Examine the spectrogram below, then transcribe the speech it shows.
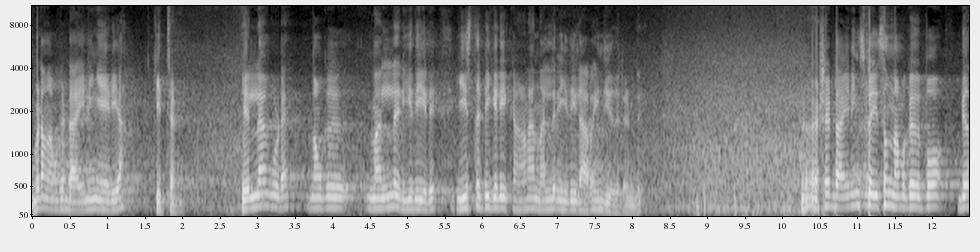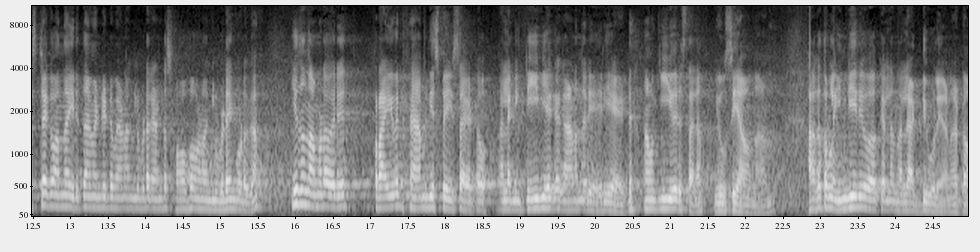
ഇവിടെ നമുക്ക് ഡൈനിങ് ഏരിയ കിച്ചൺ എല്ലാം കൂടെ നമുക്ക് നല്ല രീതിയിൽ ഈസ്തറ്റിക്കലി കാണാൻ നല്ല രീതിയിൽ അറേഞ്ച് ചെയ്തിട്ടുണ്ട്. പക്ഷേ ഡൈനിങ് സ്പേസും നമുക്ക് ഇപ്പോൾ ഗസ്റ്റൊക്കെ വന്നാൽ ഇരുത്താൻ വേണ്ടിയിട്ട് വേണമെങ്കിൽ ഇവിടെ രണ്ട് സോഫ വേണമെങ്കിൽ ഇവിടെയും കൊടുക്കാം. ഇത് നമ്മുടെ ഒരു പ്രൈവറ്റ് ഫാമിലി സ്പേസ് ആയിട്ടോ അല്ലെങ്കിൽ ടി വി ഒക്കെ കാണുന്ന ഒരു ഏരിയ ആയിട്ട് നമുക്ക് ഈ ഒരു സ്ഥലം യൂസ് ചെയ്യാവുന്നതാണ്. അകത്തുള്ള ഇന്റീരിയർ വർക്ക് എല്ലാം നല്ല അടിപൊളിയാണ് കേട്ടോ.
